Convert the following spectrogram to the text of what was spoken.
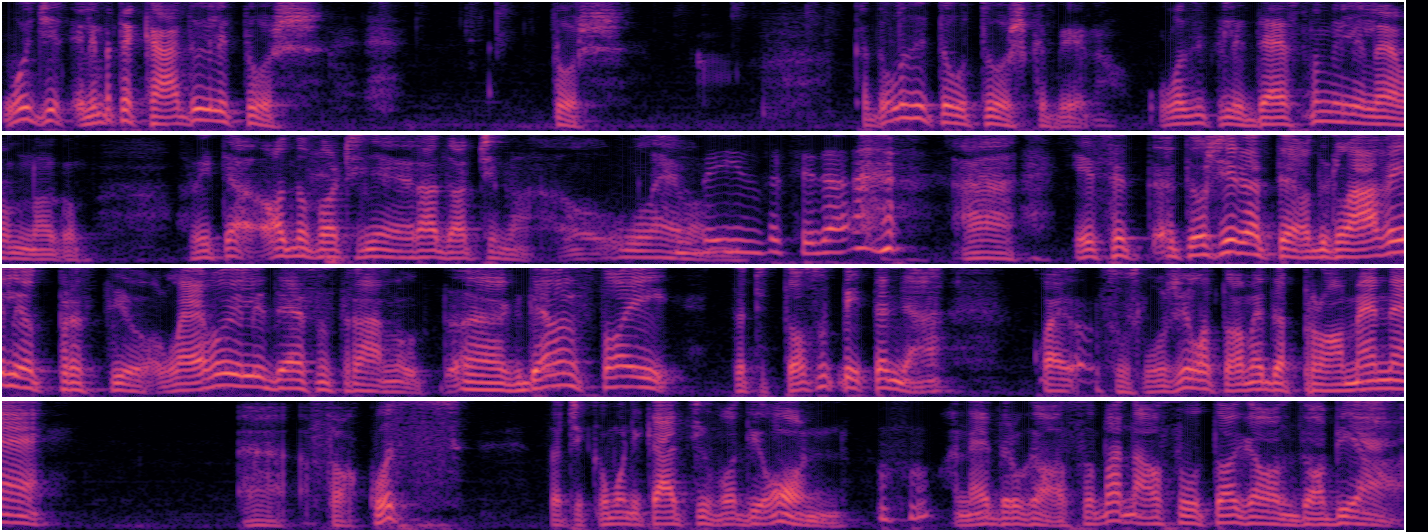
uđe, ili imate kadu ili tuš? Tuš. Kad ulazite u tuš kabinu, ulazite li desnom ili levom nogom? Vidite, odmah počinje rad očima u levom. Da izbaci, da. A, je se tuširate od glave ili od prstiju, levo ili desnu stranu? A, gde vam stoji, znači to su pitanja koja su služila tome da promene a, fokus, znači komunikaciju vodi on, uh -huh. a ne druga osoba, na osnovu toga on dobija,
